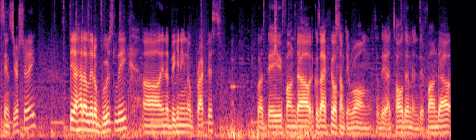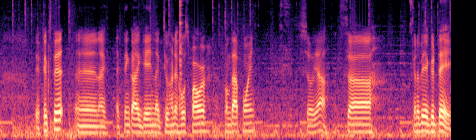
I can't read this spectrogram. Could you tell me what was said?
since yesterday. I had a little boost leak uh, in the beginning of practice, but they found out because I felt something wrong. So they, I told them and they found out. They fixed it, and I, I think I gained like 200 horsepower from that point. So yeah, it's, uh, it's gonna be a good day.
